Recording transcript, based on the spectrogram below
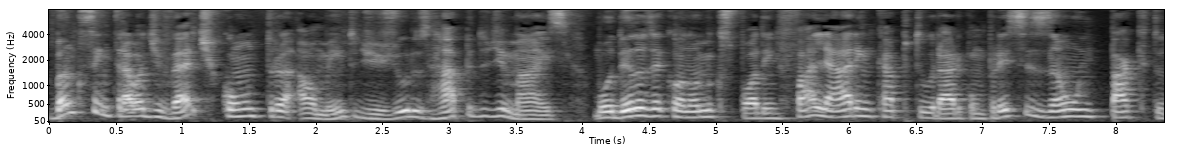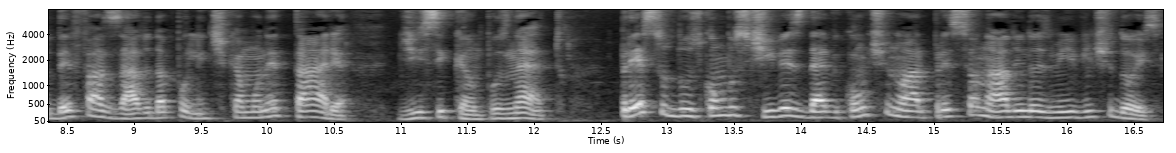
Banco Central adverte contra aumento de juros rápido demais. Modelos econômicos podem falhar em capturar com precisão o impacto defasado da política monetária, disse Campos Neto. Preço dos combustíveis deve continuar pressionado em 2022.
